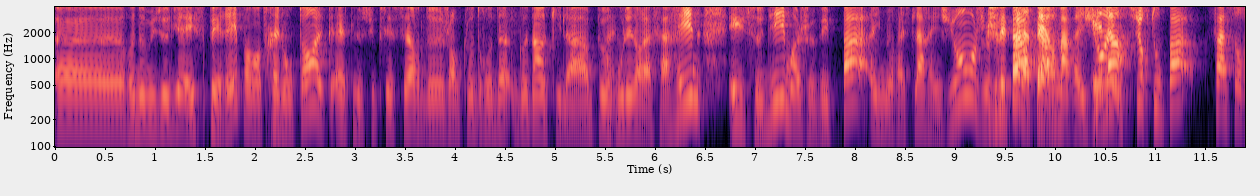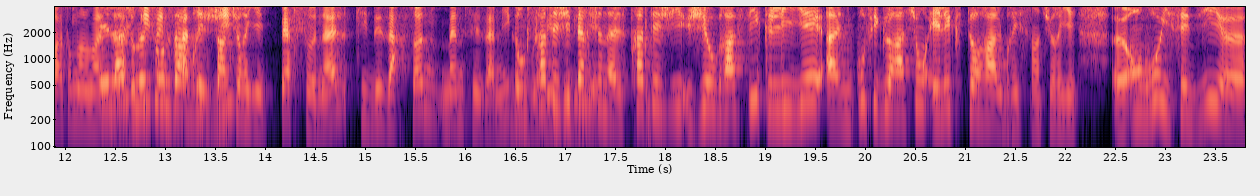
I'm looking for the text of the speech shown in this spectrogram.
Euh, Renaud Muselier a espéré pendant très longtemps être le successeur de Jean-Claude Godin qu'il a un peu roulé dans la farine. Et il se dit, moi, je vais pas, il me reste la région, je ne vais, pas, la perdre, ma région, et, et surtout pas face au Rassemblement national. Et là, je Donc, me il fait une stratégie personnelle qui désarçonne même ses amis. Donc, stratégie personnelle, stratégie géographique liée à une configuration électorale, Brice Teinturier. Euh, en gros, il s'est dit, euh,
